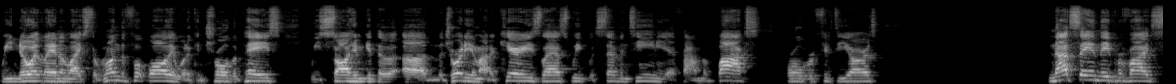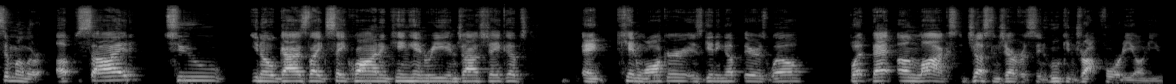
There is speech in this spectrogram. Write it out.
We know Atlanta likes to run the football. They want to control the pace. We saw him get the uh, majority amount of carries last week with 17. He had found the box for over 50 yards. Not saying they provide similar upside to you know guys like Saquon and King Henry and Josh Jacobs, and Ken Walker is getting up there as well but that unlocks Justin Jefferson, who can drop 40 on you.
